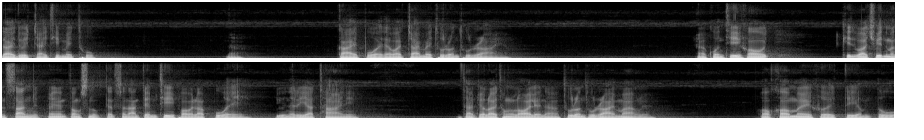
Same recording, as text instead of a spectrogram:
ได้ด้วยใจที่ไม่ทุกข์นะกายป่วยแต่ว่าใจไม่ทุรนทุราย คนที่เขาคิดว่าชีวิตมันสั้นไม่ต้องสนุกสนานเต็มที่พอเวลาป่วยอยู่ในระยะท้ายนี่แทบจะร้อยทั้งร้อยเลยนะ ทุรนทุรายมากเลย เพราะเขาไม่เคยเตรียมตัว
